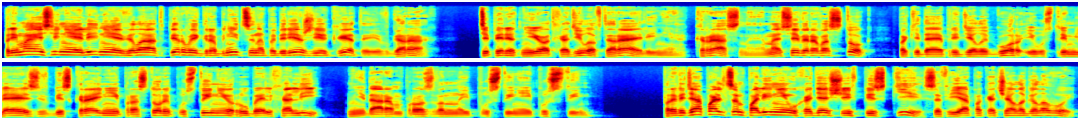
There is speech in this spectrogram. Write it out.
Прямая синяя линия вела от первой гробницы на побережье к этой, в горах. Теперь от нее отходила вторая линия, красная, на северо-восток, покидая пределы гор и устремляясь в бескрайние просторы пустыни Рубель-Хали, недаром прозванной «пустыней пустынь». Проведя пальцем по линии, уходящей в пески, София покачала головой.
